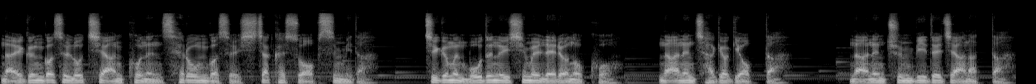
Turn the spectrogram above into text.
낡은 것을 놓지 않고는 새로운 것을 시작할 수 없습니다. 지금은 모든 의심을 내려놓고 나는 자격이 없다. 나는 준비되지 않았다.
